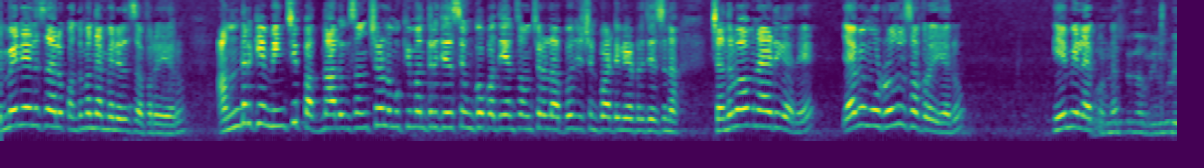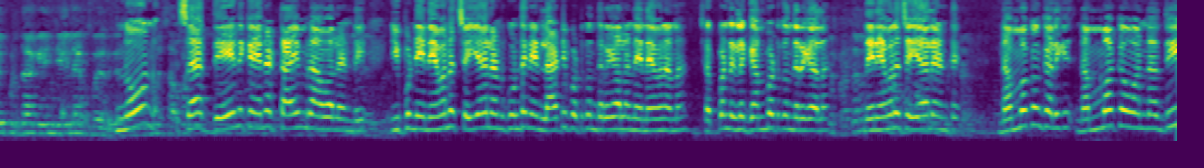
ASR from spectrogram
ఎమ్మెల్యేల స్థాయిలో కొంతమంది ఎమ్మెల్యేలు సఫర్ అయ్యారు. అందరికీ మించి పద్నాలుగు సంవత్సరాలు ముఖ్యమంత్రి చేసి ఇంకో పదిహేను సంవత్సరాలు అపోజిషన్ పార్టీ లీడర్ చేసిన చంద్రబాబు నాయుడు గారే యాభై మూడు రోజులు సఫర్ అయ్యారు. ఏమీ లేకుండా. నో సార్ దేనికైనా టైం రావాలండి. ఇప్పుడు నేనేమైనా చెయ్యాలనుకుంటే నేను లాఠీ పట్టుకుని తిరగాల నేనేమైనా చెప్పండి ఇలా గన్ పట్టుకుని తిరగాల? నేనేమైనా చెయ్యాలి అంటే నమ్మకం కలిగి నమ్మకం అన్నది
